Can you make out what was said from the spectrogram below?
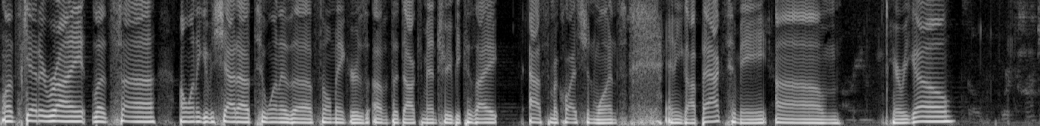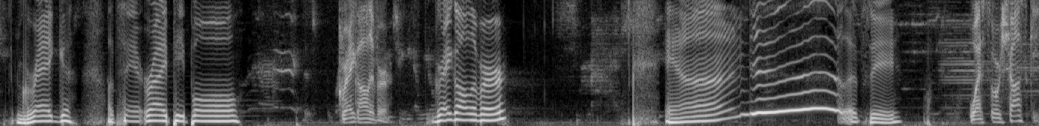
Let's get it right. Let's. Uh, I want to give a shout out to one of the filmmakers of the documentary because I asked him a question once, and he got back to me. Um, here we go. Greg, let's say it right, people. Greg Olliver. Greg Olliver. And uh, let's see. Wes Orshoski.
